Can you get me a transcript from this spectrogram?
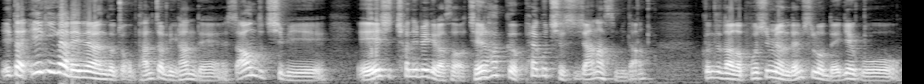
일단 1기가 랜이라는 건 조금 단점이긴 한데 사운드 칩이 ALC1200이라서 제일 하급 897 쓰지 않았습니다. 근데다가 보시면 램 슬롯 4개고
